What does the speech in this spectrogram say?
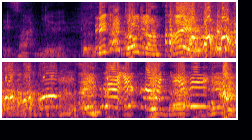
"It's not given." Bitch, I told you I'm tired. it's not given.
